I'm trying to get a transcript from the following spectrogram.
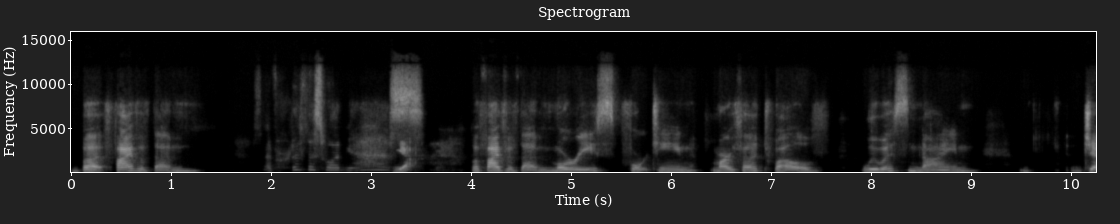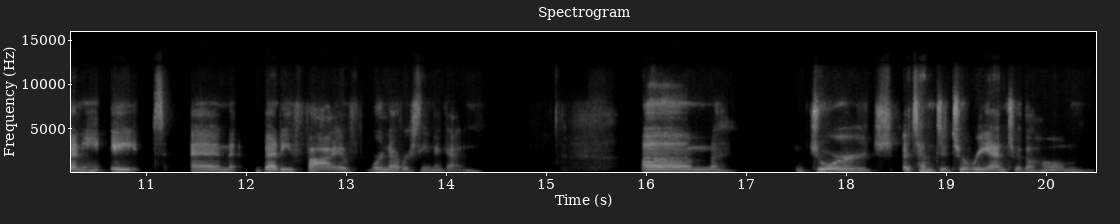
but five of them, I've heard of this one. Yes. Yeah. but five of them, Maurice, 14, Martha, 12, Louis, 9, Jenny, 8, and Betty, 5, were never seen again. Um, George attempted to re-enter the home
